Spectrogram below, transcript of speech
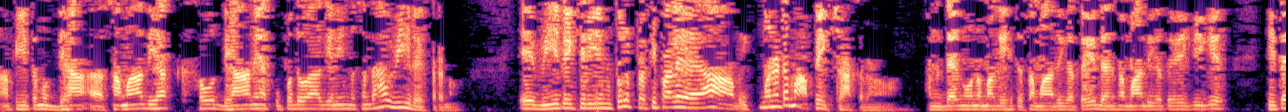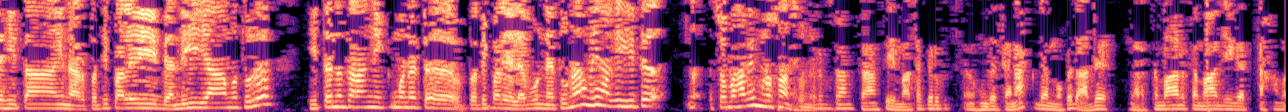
අපි හිතමු සමාධියක් හෝ ධානයක් උපදවා ගැනීම සඳහා වීරය කරනවා. ඒ වීරය කිරීම තුළ ප්‍රතිඵලය එයා ඉක්මනටම අපේක්ෂා කරනවා. අන්න දැන් ඕන මගේ හිත සමාධිගත වෙයි දැන් සමාධිගත වෙයි කියගේ හිත හිතා ඉන ප්‍රතිඵලයේ බැඳී යාම තුළ හිතන තරම් ඉක්මනට ප්‍රතිඵලය ලැබුණ නැතුණා මෙයාගේ හිත ස්වභාවයෙන්ම නොසන්සුන් වෙනවා. සංසාරේ මත කරපු හොඳ තැනක් දැන් මොකද අද වර්තමාන සමාජය ගත්තාම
